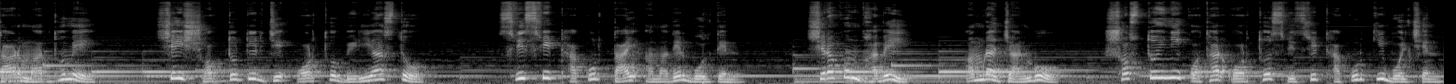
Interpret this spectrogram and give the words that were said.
তার মাধ্যমে সেই শব্দটির যে অর্থ বেরিয়ে আসতো, শ্রী শ্রী ঠাকুর তাই আমাদের বলতেন। সেরকমভাবেই আমরা জানব সস্তৈনী কথার অর্থ শ্রী শ্রী ঠাকুর কি বলছেন?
